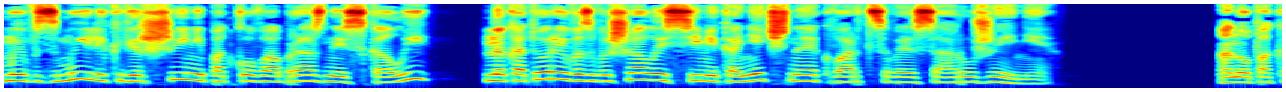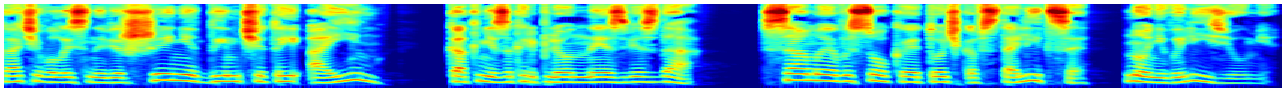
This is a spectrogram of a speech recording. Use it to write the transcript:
мы взмыли к вершине подковообразной скалы, на которой возвышалось семиконечное кварцевое сооружение. Оно покачивалось на вершине дымчатой Аим, как незакрепленная звезда, самая высокая точка в столице, но не в Элизиуме.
